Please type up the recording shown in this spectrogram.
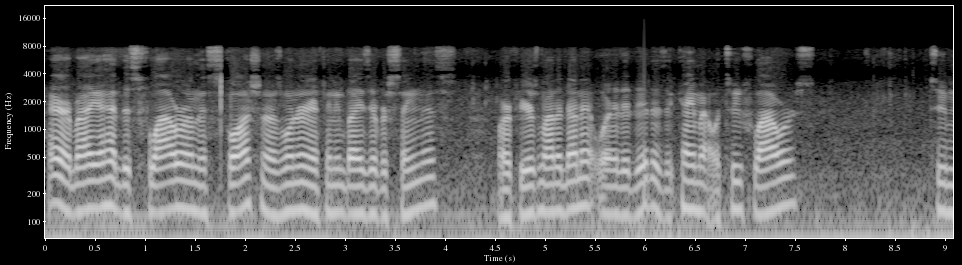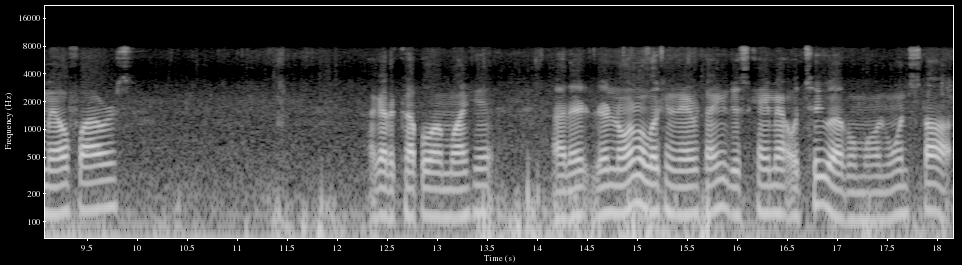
Hey everybody, I had this flower on this squash and I was wondering if anybody's ever seen this or if yours might have done it. What it did is it came out with two flowers, two male flowers. I got a couple of them like it. Uh, they're, they're normal looking and everything, just came out with two of them on one stalk.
